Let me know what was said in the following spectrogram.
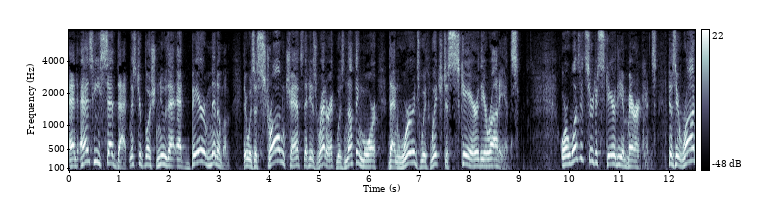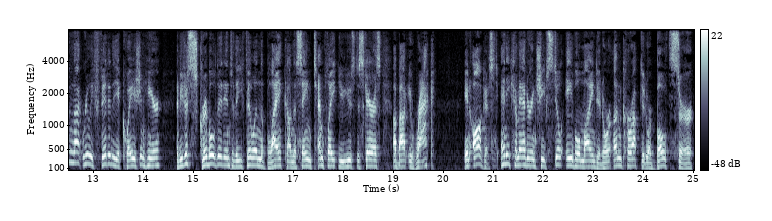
And as he said that, Mr. Bush knew that at bare minimum, there was a strong chance that his rhetoric was nothing more than words with which to scare the Iranians. Or was it, sir, to scare the Americans? Does Iran not really fit in the equation here? Have you just scribbled it into the fill in the blank on the same template you used to scare us about Iraq? In August, any commander in chief still able minded or uncorrupted or both, sir,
